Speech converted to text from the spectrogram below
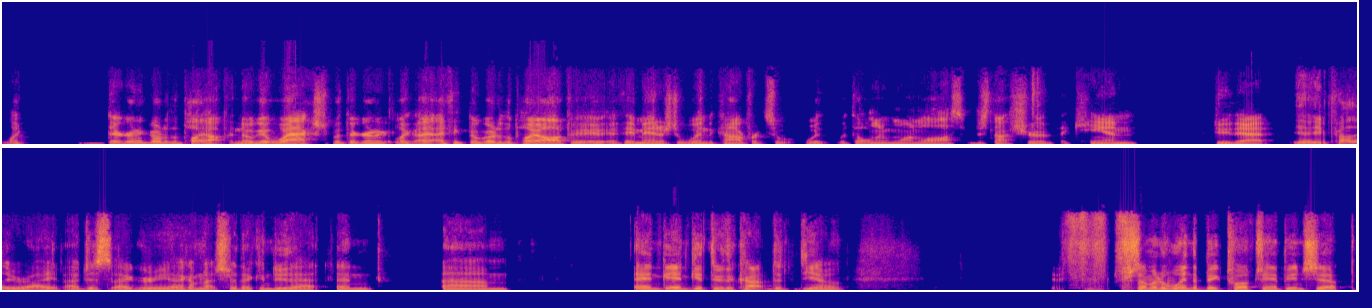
like they're going to go to the playoff and they'll get waxed, but they're going to like I, think they'll go to the playoff if, if, they manage to win the conference with with only one loss. I'm just not sure that they can do that. Yeah, you're probably right. I just I agree. Like I'm not sure they can do that, and um, and and get through the, the you know, for someone to win the Big 12 championship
